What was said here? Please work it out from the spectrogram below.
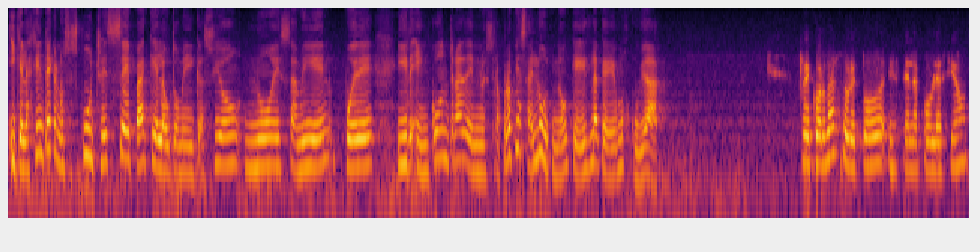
y que la gente que nos escuche sepa que la automedicación no está bien, puede ir en contra de nuestra propia salud, ¿no? Que es la que debemos cuidar. Recordar sobre todo este, a la población,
